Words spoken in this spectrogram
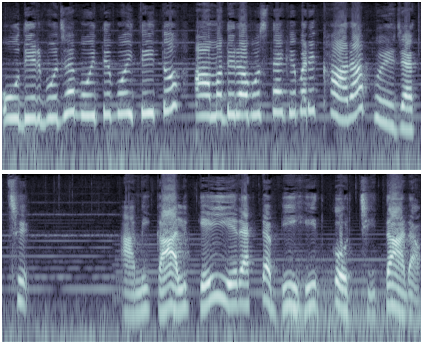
ওদের বোঝা বইতে বইতেই তো আমাদের অবস্থা একেবারে খারাপ হয়ে যাচ্ছে। আমি কালকেই এর একটা বিহিত করছি। দাঁড়াও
